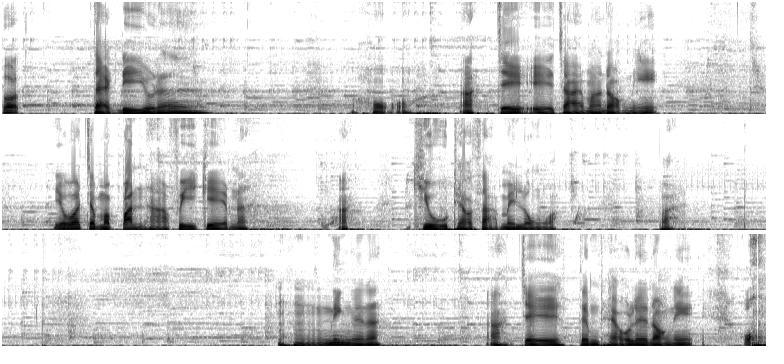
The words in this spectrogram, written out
ก็แตกดีอยู่นะ โอ้โห อะ JA จ่ายมาดอกนี้เรียกว่าจะมาปั่นหาฟรีเกมนะ อะ คิวแถว3ไม่ลงวะไปนิ่งเลยนะ อะ เจ เต็มแถวเลยดอกนี้ โอ้โห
